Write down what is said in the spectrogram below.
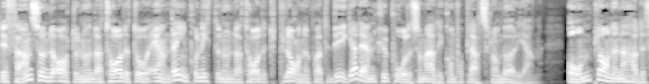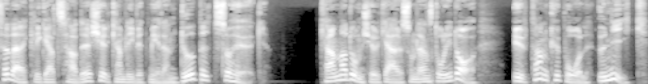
Det fanns under 1800-talet och ända in på 1900-talet planer på att bygga den kupol som aldrig kom på plats från början. Om planerna hade förverkligats hade kyrkan blivit mer än dubbelt så hög. Kalmar domkyrka är som den står idag, utan kupol, unik,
